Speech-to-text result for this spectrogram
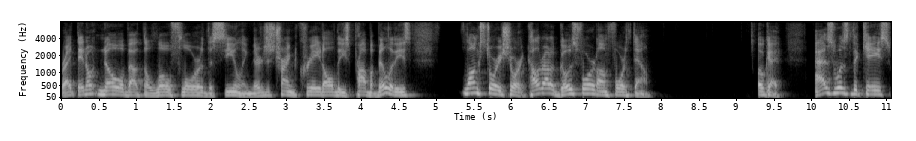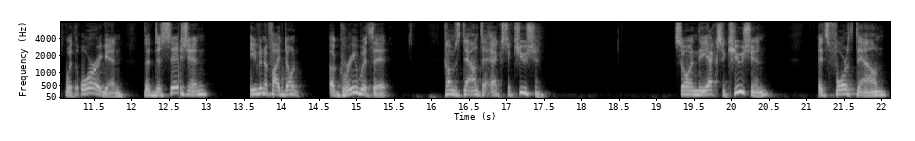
right? They don't know about the low floor of the ceiling. They're just trying to create all these probabilities. Long story short, Colorado goes for it on fourth down. Okay. As was the case with Oregon, the decision, even if I don't agree with it, comes down to execution. So in the execution, it's fourth down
